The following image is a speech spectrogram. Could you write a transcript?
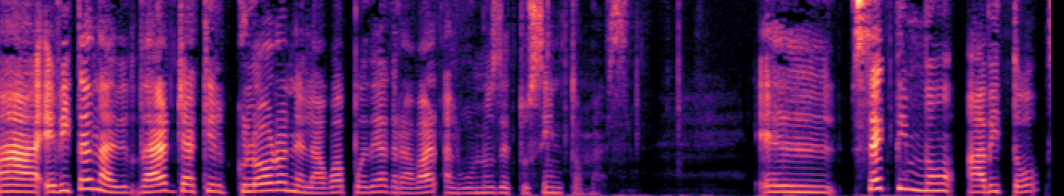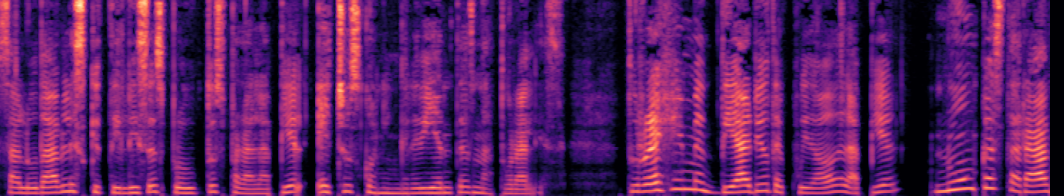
Ah, evita nadar ya que el cloro en el agua puede agravar algunos de tus síntomas. El séptimo hábito saludable es que utilices productos para la piel hechos con ingredientes naturales. Tu régimen diario de cuidado de la piel nunca estará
